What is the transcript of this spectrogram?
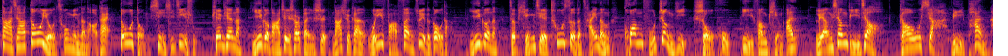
大家都有聪明的脑袋，都懂信息技术，偏偏呢，一个把这身本事拿去干违法犯罪的勾当。一个呢，则凭借出色的才能匡扶正义，守护一方平安。两相比较，高下立判呐。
